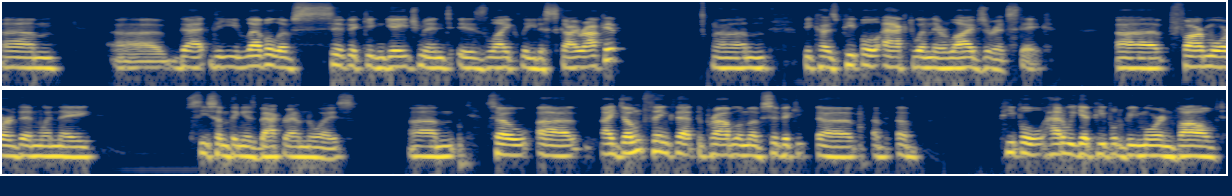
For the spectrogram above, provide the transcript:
Um, uh, that the level of civic engagement is likely to skyrocket um, because people act when their lives are at stake uh, far more than when they see something as background noise. Um, so uh, I don't think that the problem of civic, uh, of, of, people, how do we get people to be more involved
